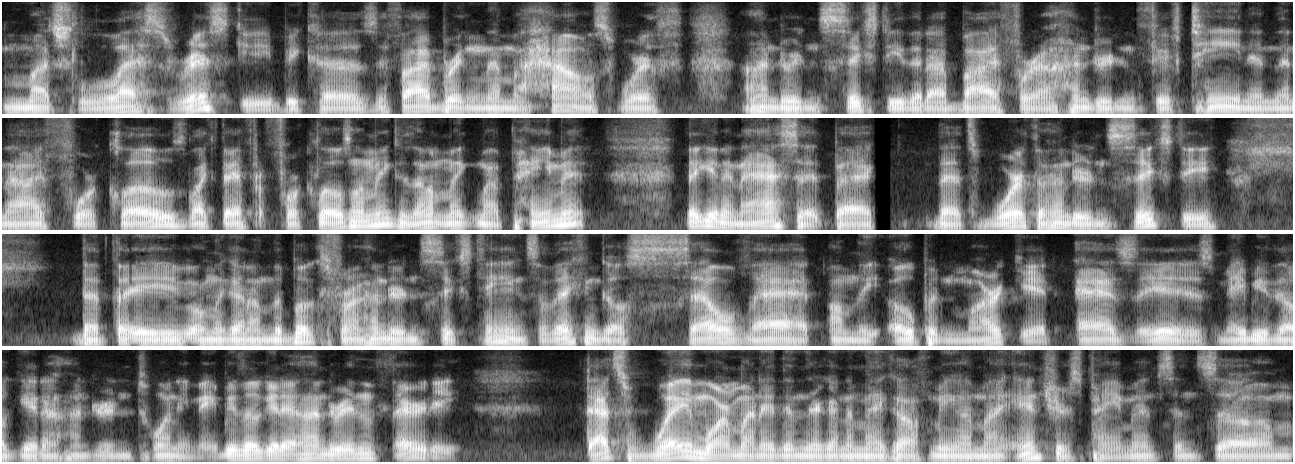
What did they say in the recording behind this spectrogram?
much less risky because if I bring them a house worth 160 that I buy for 115 and then I foreclose, like they have to foreclose on me because I don't make my payment, they get an asset back that's worth 160 that they only got on the books for 116 so they can go sell that on the open market as is maybe they'll get 120 maybe they'll get 130 that's way more money than they're going to make off me on my interest payments. And so I'm,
